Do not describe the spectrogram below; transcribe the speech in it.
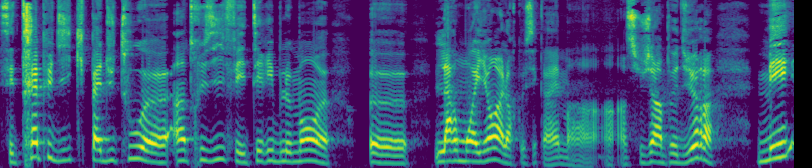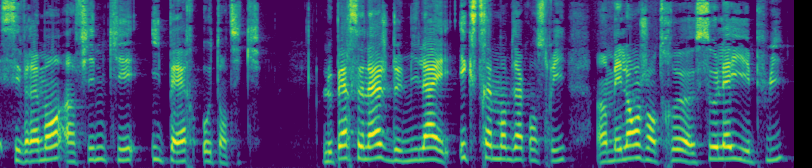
C'est très pudique, pas du tout euh, intrusif et terriblement euh, larmoyant, alors que c'est quand même un sujet un peu dur. Mais c'est vraiment un film qui est hyper authentique. Le personnage de Mila est extrêmement bien construit, un mélange entre euh, soleil et pluie.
